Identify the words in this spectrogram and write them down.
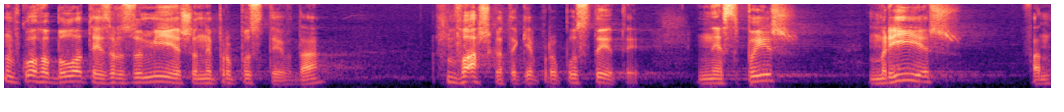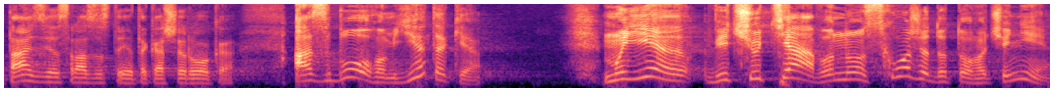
Ну, в кого було, ти зрозуміє, що не пропустив. Да? Важко таке пропустити. Не спиш, мрієш, фантазія зразу стає така широка. А з Богом є таке? Моє відчуття, воно схоже до того чи ні?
